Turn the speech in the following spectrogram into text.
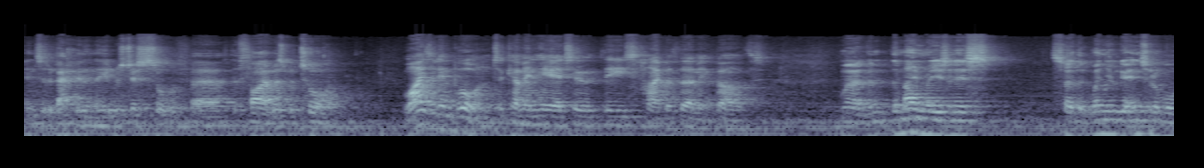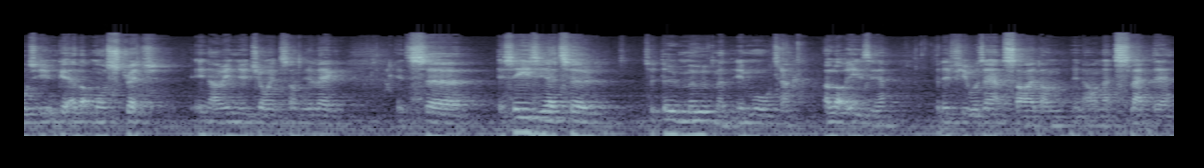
into the back of the knee was just sort of uh, the fibres were torn. Why is it important to come in here to these hypothermic baths? Well, the, the main reason is so that when you get into the water, you can get a lot more stretch, you know, in your joints on your leg. It's uh, it's easier to to do movement in water, a lot easier than if you was outside on you know on that slab there.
